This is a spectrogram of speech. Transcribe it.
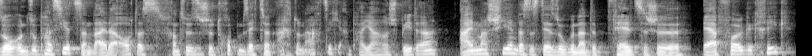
So, und so passiert es dann leider auch, dass französische Truppen 1688, ein paar Jahre später, einmarschieren. Das ist der sogenannte Pfälzische Erbfolgekrieg.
